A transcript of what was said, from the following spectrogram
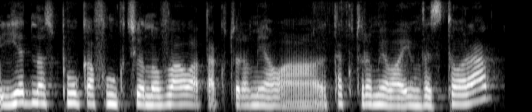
jedna spółka funkcjonowała, ta, która miała, ta, która miała inwestora,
